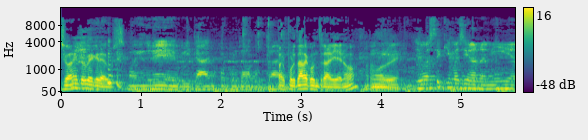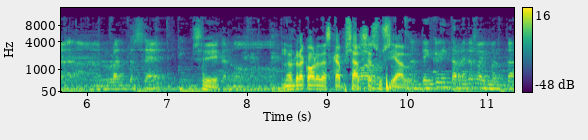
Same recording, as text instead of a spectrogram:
Joan, tu què creus? No, jo diré veritat per portar la contrària. Per portar la contrària, no? Molt bé. Jo m'estic imaginant a mi a, a 97 i Sí. que no... No et recordes cap xarxa Bueno, social. Entenc que l'internet es va inventar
